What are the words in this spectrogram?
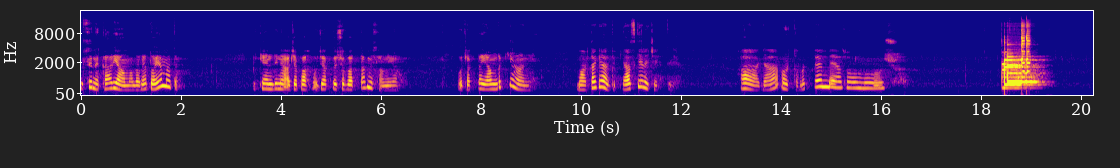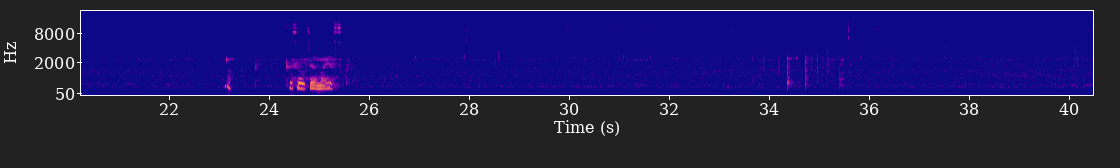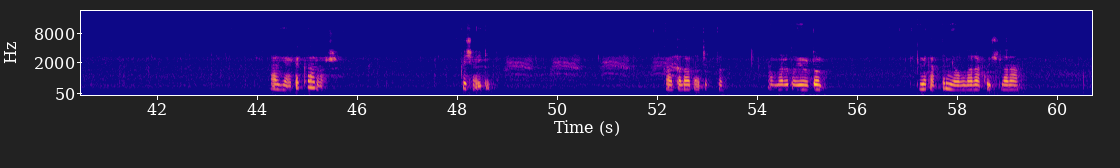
Bu sene kar yağmalara doyamadı. Bu kendini acaba Ocak'ta Şubat'ta mı sanıyor? Ocak'ta yandık yani. Mart'a geldik, yaz gelecekti. Hala ortalık bembeyaz olmuş. Kızılcığıma yazık. Her yerde kar var. Kış ayı gibi. Kargalar da acıktı. Onları doyurdum. Ekmek attım yollara, kuşlara.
